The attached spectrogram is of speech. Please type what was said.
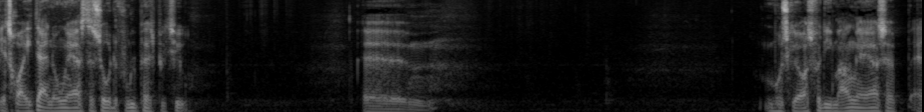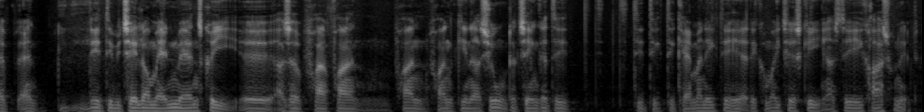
jeg tror ikke, der er nogen af os, der så det fulde perspektiv. Øh, måske også fordi mange af os er, er, er lidt det, vi taler om 2. verdenskrig, øh, altså fra, fra, en, fra, en, fra en generation, der tænker, det, det, det, det kan man ikke det her, det kommer ikke til at ske, altså det er ikke rationelt.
